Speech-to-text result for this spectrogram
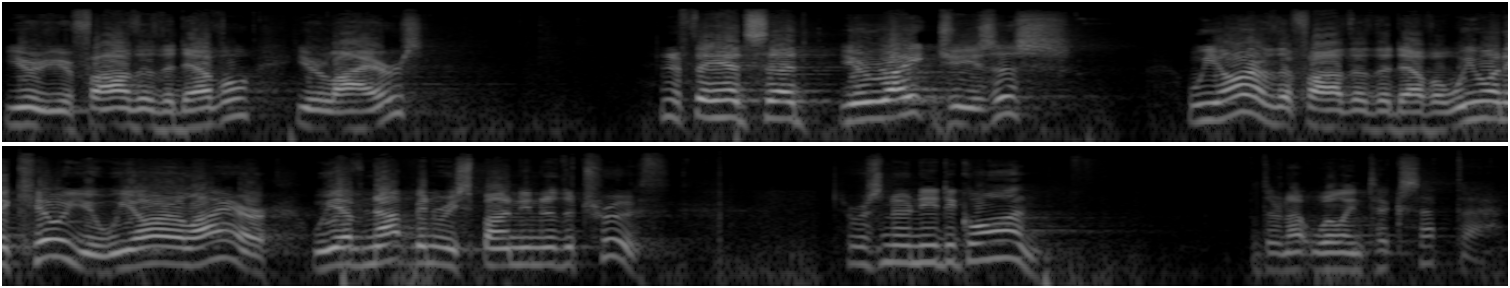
You're your father, the devil. You're liars. And if they had said, You're right, Jesus, we are of the father of the devil. We want to kill you. We are a liar. We have not been responding to the truth. There was no need to go on. But they're not willing to accept that.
